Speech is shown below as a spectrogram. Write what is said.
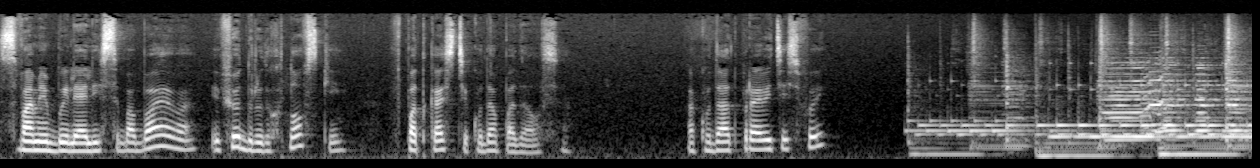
С вами были Алиса Бабаева и Федор Духновский в подкасте «Куда подался?». А куда отправитесь вы? thank you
